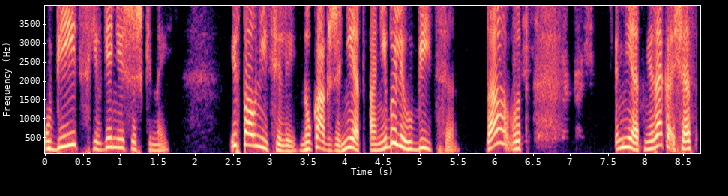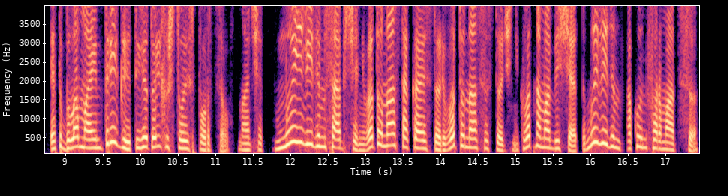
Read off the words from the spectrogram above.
убийц Евгении Шишкиной исполнителей. Ну как же, нет, они были убийцы. Да, вот нет, не заказ. Сейчас это была моя интрига, и ты ее только что испортил. Значит, мы видим сообщение. Вот у нас такая история, вот у нас источник, вот нам обещают. И мы видим такую информацию.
